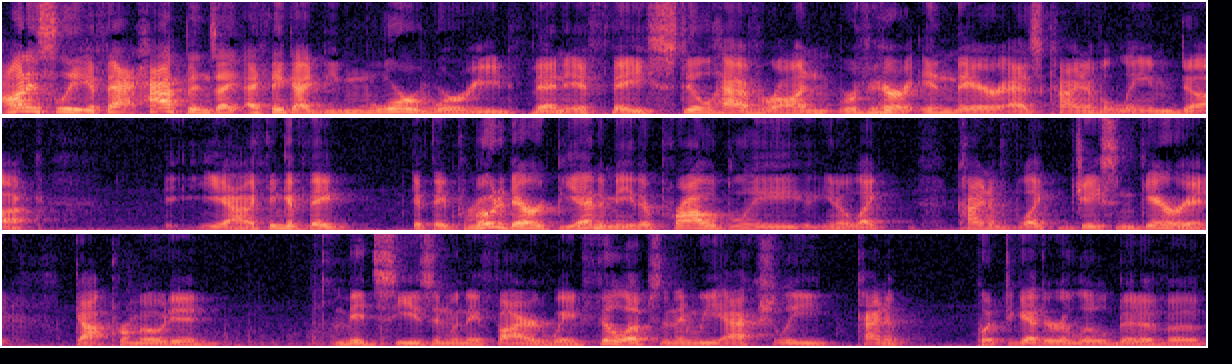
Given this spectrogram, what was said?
Honestly, if that happens, I, I, think I'd be more worried than if they still have Ron Rivera in there as kind of a lame duck. Yeah, I think if they if they promoted Eric Bieniemy, they're probably you know like kind of like Jason Garrett got promoted mid-season when they fired Wade Phillips, and then we actually kind of put together a little bit of a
